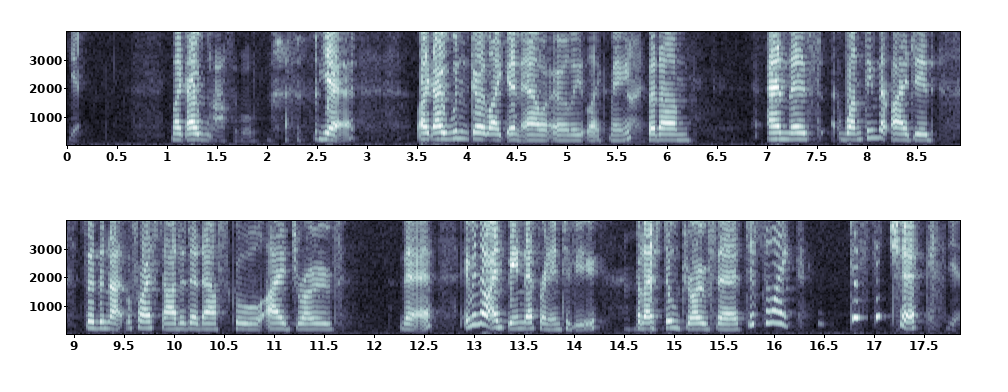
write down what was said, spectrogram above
Yeah. Like I, possible. yeah, like I wouldn't go like an hour early like me. No. But um, and there's one thing that I did. So the night before I started at our school, I drove there, even though I'd been there for an interview, but I still drove there just to like just to check Yeah.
